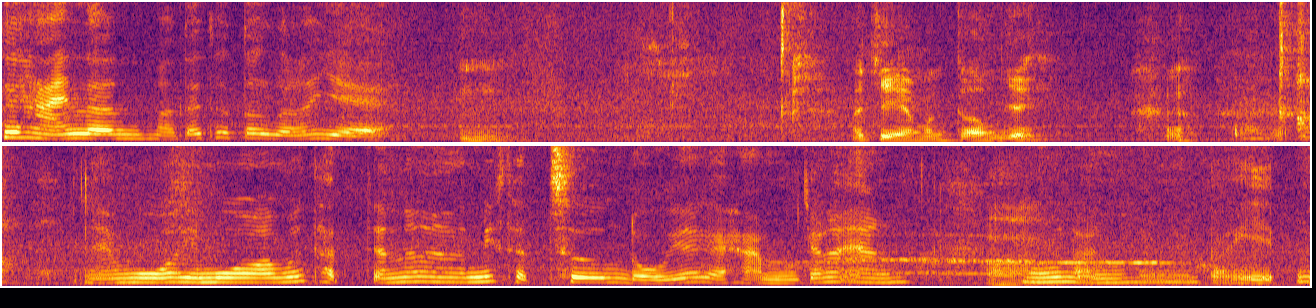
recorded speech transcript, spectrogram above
Thứ hai lên mà tới thứ tư là nó về. Ừ. Mấy chị em ăn cơm gì? Dạ mua thì mua miếng thịt cho nó miếng thịt xương đùi với gà hầm cho nó ăn. À. Muốn ăn tội nghiệp đó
